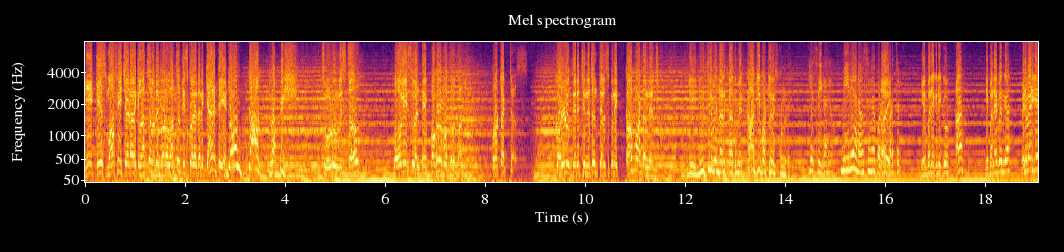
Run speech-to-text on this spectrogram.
ఈ కేసు మాఫీ చేయడానికి లచ్చన దగ్గర లంచం తీసుకోలేదని గ్యారంటీ ఏంటి? డోంట్ టాక్ రబ్బిష్ చూడు మిస్టర్ పోలీసులంటే పొగరబోతులు కాదు. ప్రొటెక్టర్స్ కళ్ళు తెరిచి నిజం తెలుసుకుని కాపాడడం నేర్చుకో. నీ నీతులు వినడానికి కాదు మేము కాకి బట్టలు వేసుకున్నది. ఎస్ఐ గారు మీరే అనవసరంగా గొడవ పడుతున్నారు ఏం పని నీకు? ఆ? నీ పని అయిపోయిందిగా? వెళ్ళి బయటికి.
